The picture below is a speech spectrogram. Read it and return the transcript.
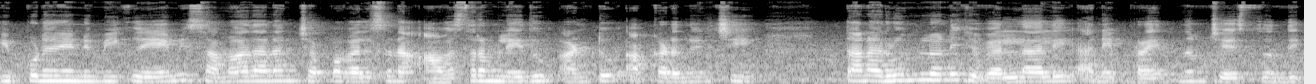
ఇప్పుడు నేను మీకు ఏమి సమాధానం చెప్పవలసిన అవసరం లేదు అంటూ అక్కడ నుంచి తన రూమ్లోనికి వెళ్ళాలి అనే ప్రయత్నం చేస్తుంది.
